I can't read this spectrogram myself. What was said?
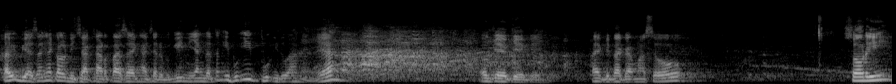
Tapi biasanya kalau di Jakarta saya ngajar begini, yang datang ibu-ibu itu aneh ya. Oke, oke, oke. Ayo kita agak masuk. Sorry,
